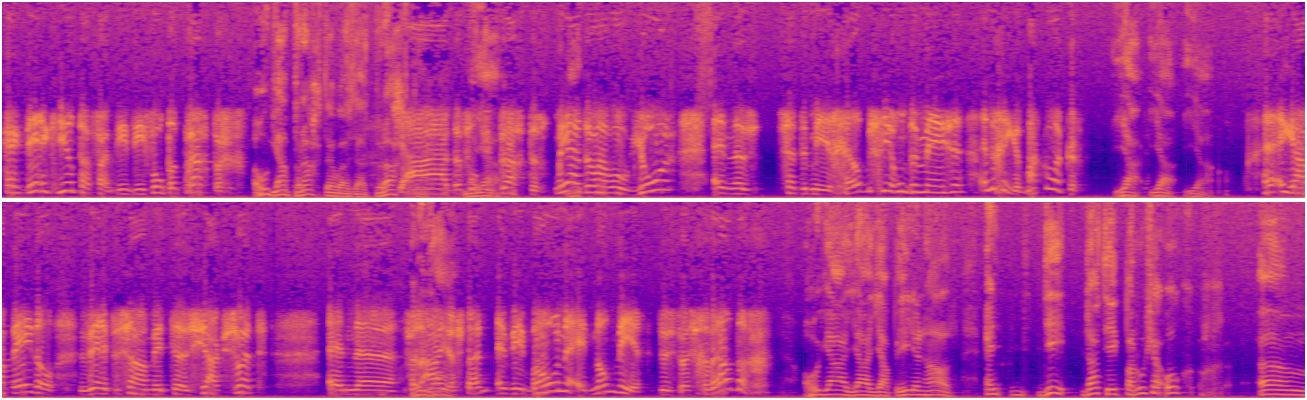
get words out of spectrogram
Kijk, Dirk hield daarvan. Die, die vond dat prachtig. Oh ja, prachtig was dat, prachtig. Ja, dat vond ja, hij prachtig. Maar ja, toen waren we ook jonger. En eh zetten meer geld misschien onder mensen. En dan ging het makkelijker. Ja, ja, ja. En Jaap Edel werkte samen met eh Jacques Zwart. En eh, van Oh, ja. Ajax dan. En weer Bonen en nog meer. Dus het was geweldig. Oh ja, ja, Jaap Edenhaal. En die, dat heeft Parousia ook ehm,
